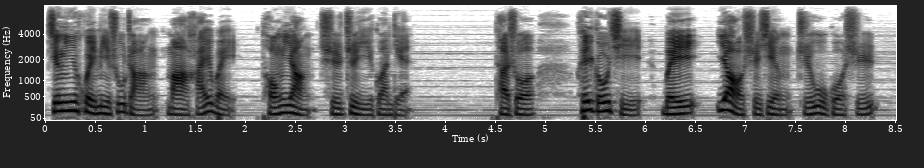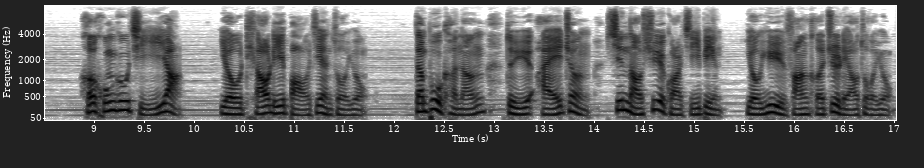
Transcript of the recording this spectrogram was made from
京医会秘书长马海伟同样持质疑观点。他说：“黑枸杞为药食性植物果实，和红枸杞一样有调理保健作用，但不可能对于癌症、心脑血管疾病有预防和治疗作用。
